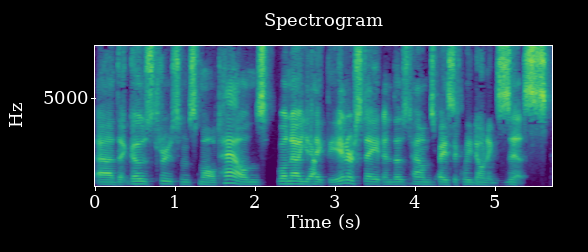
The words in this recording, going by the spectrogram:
uh, that goes through some small towns. Well, now you Yeah. take the interstate, and those towns basically don't exist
